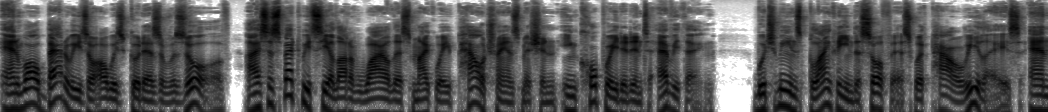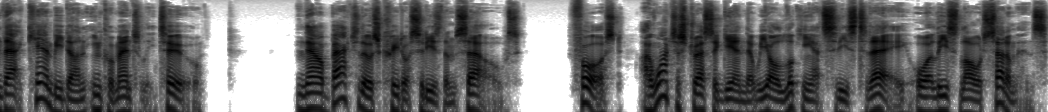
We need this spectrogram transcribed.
And while batteries are always good as a reserve, I suspect we'd see a lot of wireless microwave power transmission incorporated into everything, which means blanketing the surface with power relays, and that can be done incrementally too. Now back to those crater cities themselves. First, I want to stress again that we are looking at cities today, or at least large settlements.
